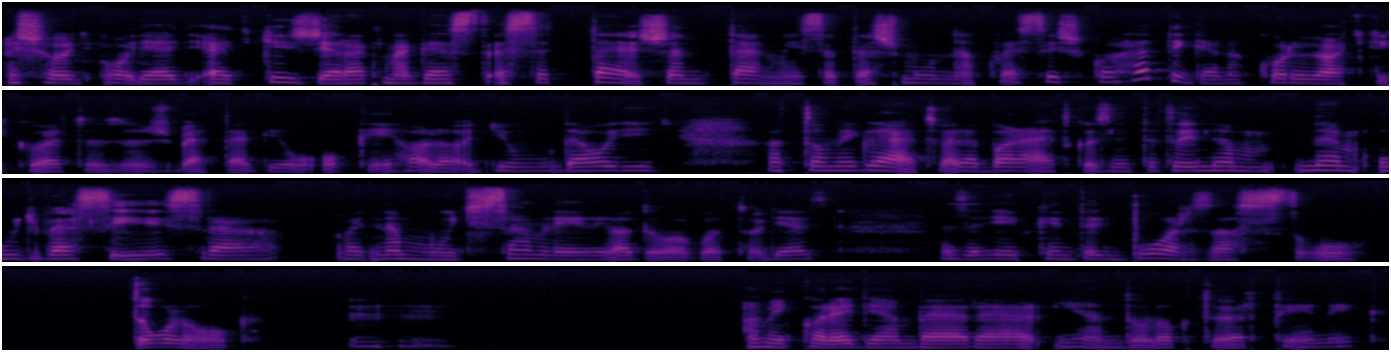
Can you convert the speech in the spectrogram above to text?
és hogy, hogy egy, egy kisgyerek meg ezt, ezt egy teljesen természetes módnak vesz, és akkor hát igen, akkor ő agykiköltözős beteg, jó, oké, haladjunk, de hogy így attól még lehet vele barátkozni, tehát hogy nem, nem úgy veszi észre, vagy nem úgy szemléli a dolgot, hogy ez, ez egyébként egy borzasztó dolog. Uh-huh amikor egy emberrel ilyen dolog történik,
